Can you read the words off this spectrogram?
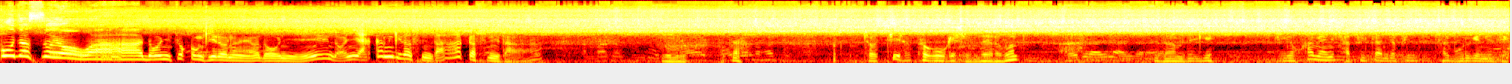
꽂았어요. 와, 논이 조금 길어네요. 논이. 논이 약간 길었습니다. 아깝습니다. 음, 자, 저 티셔츠 하고 오겠습니다, 여러분. 죄송합니다. 이게, 이게 화면이 잡힐지 안 잡힐지 잘 모르겠는데,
